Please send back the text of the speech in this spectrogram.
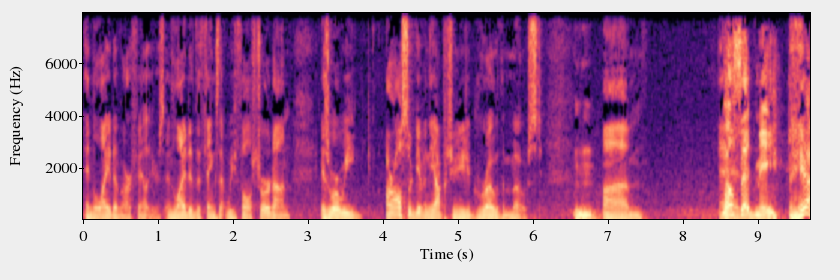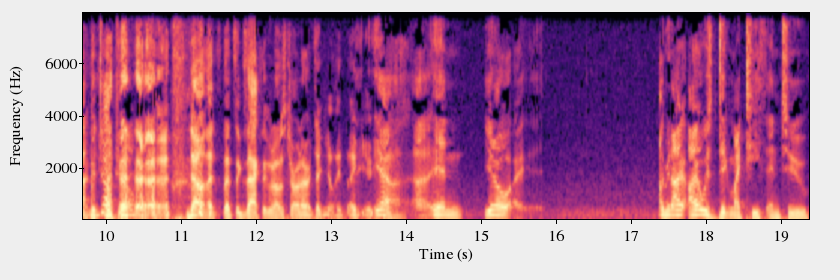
in light of our failures in light of the things that we fall short on is where we are also given the opportunity to grow the most mm-hmm. um well said, me. Yeah, good job, Joe. no, that's that's exactly what I was trying to articulate. Thank you. Yeah, uh, and you know, I mean, I, I always dig my teeth into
